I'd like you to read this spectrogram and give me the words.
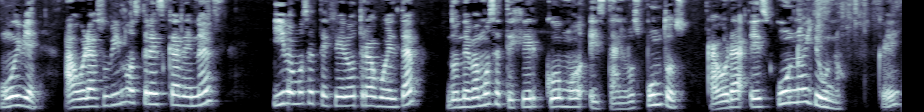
Muy bien, ahora subimos tres cadenas y vamos a tejer otra vuelta donde vamos a tejer cómo están los puntos. Ahora es uno y uno, ¿ok?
